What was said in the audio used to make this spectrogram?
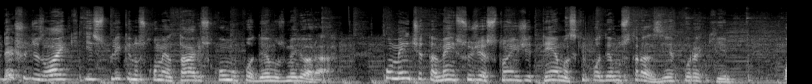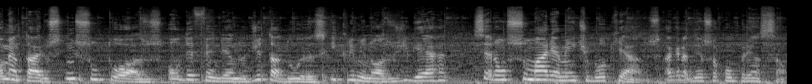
deixe o dislike e explique nos comentários como podemos melhorar. Comente também sugestões de temas que podemos trazer por aqui. Comentários insultuosos ou defendendo ditaduras e criminosos de guerra serão sumariamente bloqueados. Agradeço a compreensão.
